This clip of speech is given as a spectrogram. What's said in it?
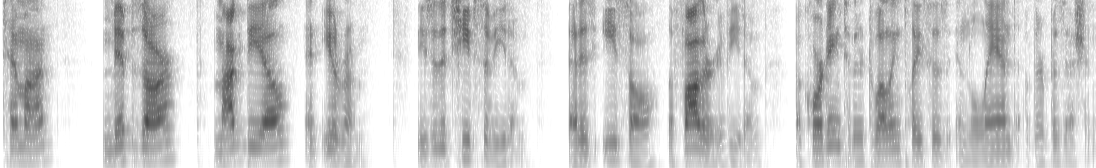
Teman, Mibzar, Magdiel, and Iram. These are the chiefs of Edom, that is Esau, the father of Edom, according to their dwelling places in the land of their possession.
